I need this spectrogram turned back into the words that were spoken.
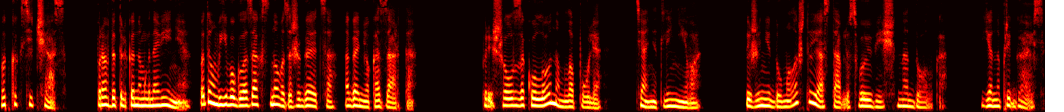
Вот как сейчас. Правда, только на мгновение. Потом в его глазах снова зажигается огонек азарта. Пришел за кулоном, Лапуля, тянет лениво. Ты же не думала, что я оставлю свою вещь надолго? Я напрягаюсь.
